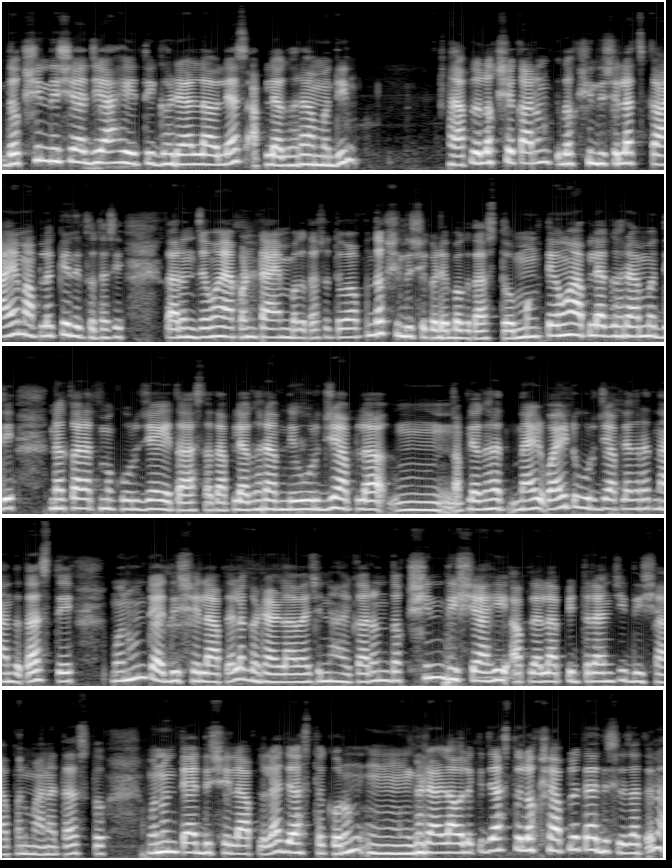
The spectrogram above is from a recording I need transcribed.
दक्षिण दिशा जी आहे ती घड्याळ लावल्यास आपल्या घरामध्ये आपलं लक्ष कारण दक्षिण दिशेलाच कायम आपलं केंद्रित होत असे. कारण जेव्हा आपण टाईम बघत असतो तेव्हा आपण दक्षिण दिशेकडे बघत असतो. मग तेव्हा आपल्या घरामध्ये नकारात्मक ऊर्जा येत असतात. आपल्या घरामध्ये ऊर्जा आपला आपल्या घरात नाही वाईट ऊर्जा आपल्या घरात नांदत असते. म्हणून त्या दिशेला आपल्याला घड्याळ लावायची नाही. कारण दक्षिण दिशा ही आपल्याला पितरांची दिशा आपण मानत असतो. म्हणून त्या दिशेला आपल्याला जास्त करून घड्याळ लावलं की जास्त लक्ष आपलं त्या दिशेला जातं ना.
